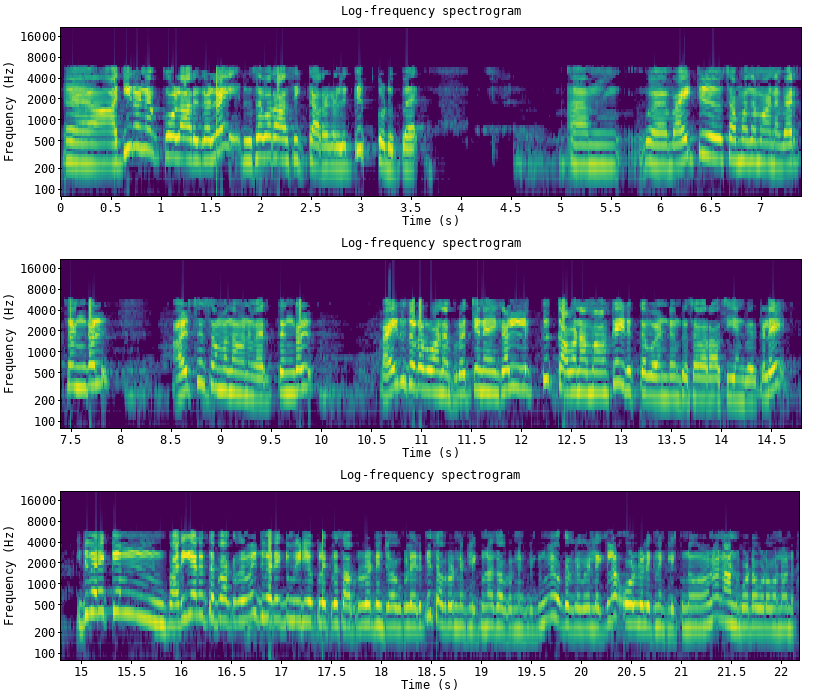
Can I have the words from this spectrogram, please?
அஹ், அஜீரண கோளாறுகளை ரிசவராசிக்காரர்களுக்கு கொடுப்பர். வ- வயிற்று சம்பந்தமான வருத்தங்கள் அல்சர் சம்பந்தமான வருத்தங்கள் வயிறு தொடர்பான பிரச்சனைகளுக்கு கவனமாக இருக்க வேண்டும் ரிசவராசி என்பவர்களே இதுவரைக்கும் பரிகாரத்தை பார்க்கறவங்க இதுவரைக்கும் வீடியோ கிளிக் சப்ரோட்டன் ஜாப்ல இருக்கு. சப்ரோட்டன் கிளிக் பண்ணா சப்ரோட்டன் கிளிக் பண்ணி பக்கத்தில் வேலைக்கில் ஓல்டு விலைக்கு கிளிக் பண்ணணும் நான் போட்ட போட பண்ணணும்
